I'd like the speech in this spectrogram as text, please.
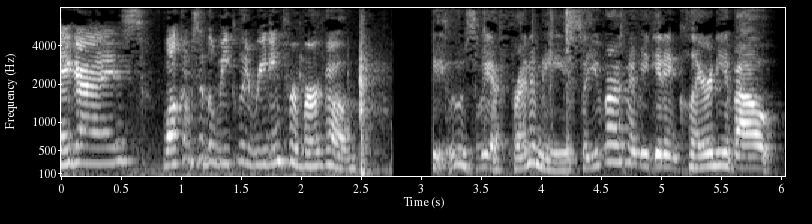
Hey guys, welcome to the weekly reading for Virgo. Ooh, so we have frenemies. So you guys might be getting clarity about,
